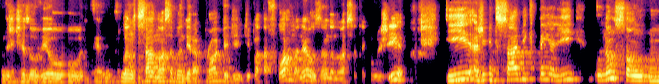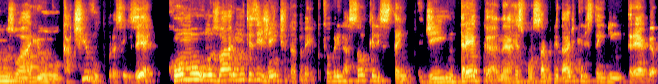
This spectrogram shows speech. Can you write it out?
quando a gente resolveu é, lançar a nossa bandeira própria de, de plataforma, né, usando a nossa tecnologia, E a gente sabe que tem ali não só um, um usuário cativo, por assim dizer, como um usuário muito exigente também, porque a obrigação que eles têm de entrega, né, a responsabilidade que eles têm de entrega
